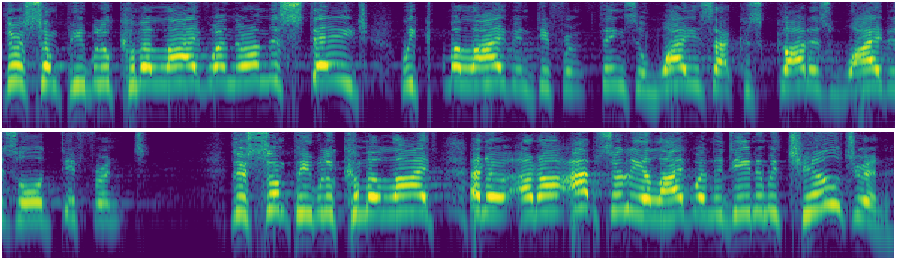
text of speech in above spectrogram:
There are some people who come alive when they're on the stage. We come alive in different things. And why is that? Because God has wired us all different. There's some people who come alive and are, and are absolutely alive when they're dealing with children.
